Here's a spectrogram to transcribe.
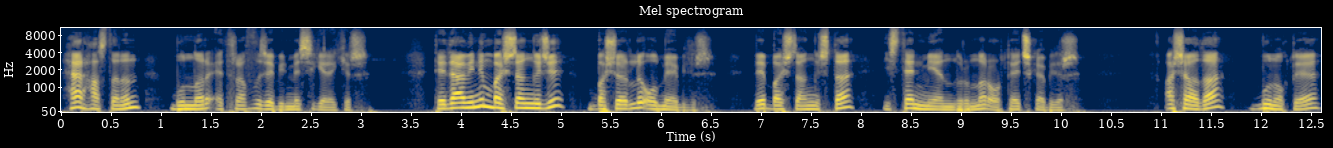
her hastanın bunları etraflıca bilmesi gerekir. Tedavinin başlangıcı başarılı olmayabilir ve başlangıçta istenmeyen durumlar ortaya çıkabilir. Aşağıda bu noktaya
